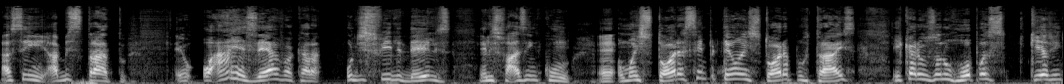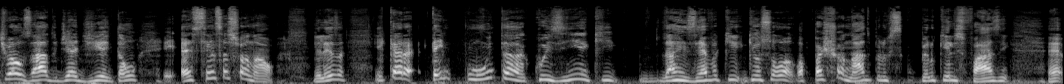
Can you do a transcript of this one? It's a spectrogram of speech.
assim, abstrato. Eu, a reserva, cara, o desfile deles, eles fazem com é, uma história, sempre tem uma história por trás, e, cara, usando roupas que a gente vai usar do dia a dia. Então é sensacional, beleza? E cara, tem muita coisinha que da reserva que, que eu sou apaixonado pelo, pelo que eles fazem. É,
